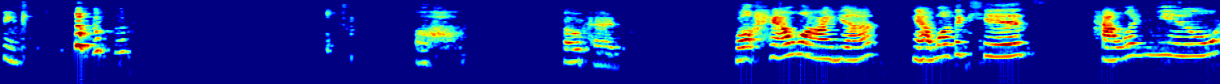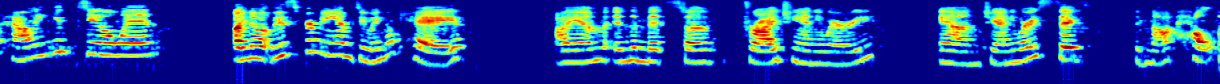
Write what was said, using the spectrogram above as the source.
Clink. oh. Ah. Okay. Well, how are ya? How are the kids? How are you? How are you doing? I know at least for me, I'm doing okay. I am in the midst of dry January, and January 6th did not help.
